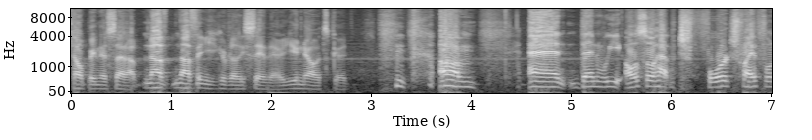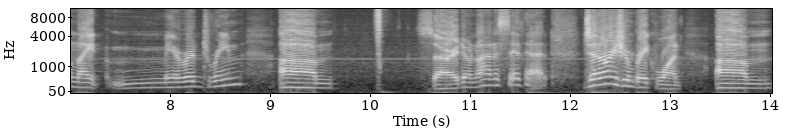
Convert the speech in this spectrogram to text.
helping to set up. No, nothing you could really say there. You know it's good. um, and then we also have four Trifle Knight Mirror Dream. Um, Sorry, don't know how to say that. Generation Break 1. Um,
